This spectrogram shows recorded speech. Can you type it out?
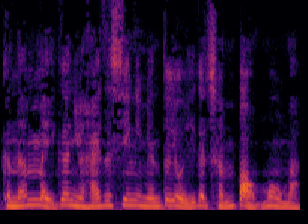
可能每个女孩子心里面都有一个城堡梦嘛。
